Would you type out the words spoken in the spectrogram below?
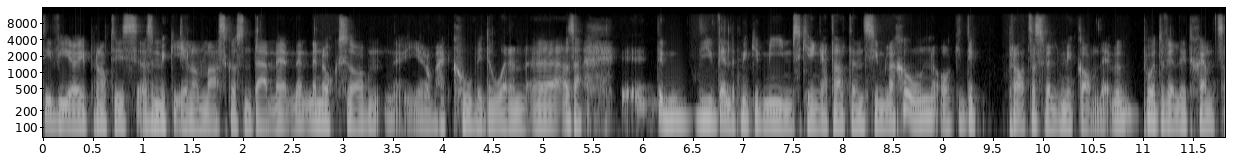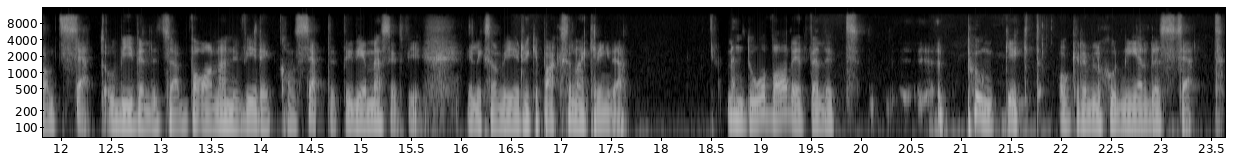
det vi gör ju på något vis, alltså mycket Elon Musk och sånt där, men, men, men också mm, i de här covid-åren. Eh, alltså, det, det är ju väldigt mycket memes kring att allt är en simulation och det pratas väldigt mycket om det på ett väldigt skämtsamt sätt och vi är väldigt så här, vana nu vid det konceptet, idémässigt. Vi, vi, liksom, vi rycker på axlarna kring det. Men då var det ett väldigt punkigt och revolutionerande sätt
